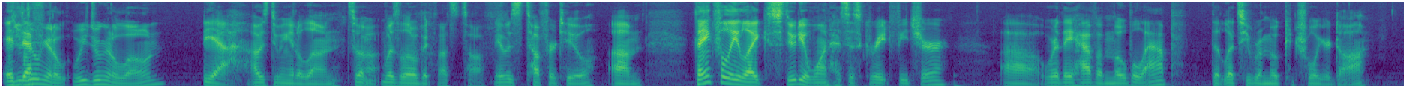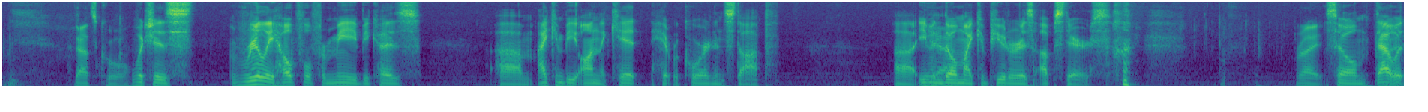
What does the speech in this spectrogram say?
it def- doing it al- were you doing it alone yeah, I was doing it alone, so it was a little bit that's tough it was tougher too. Um, thankfully, like Studio One has this great feature uh, where they have a mobile app that lets you remote control your DAW, that's cool which is really helpful for me because um, I can be on the kit, hit record, and stop. Uh, even Yeah. though my computer is upstairs, Right. So that Right. was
